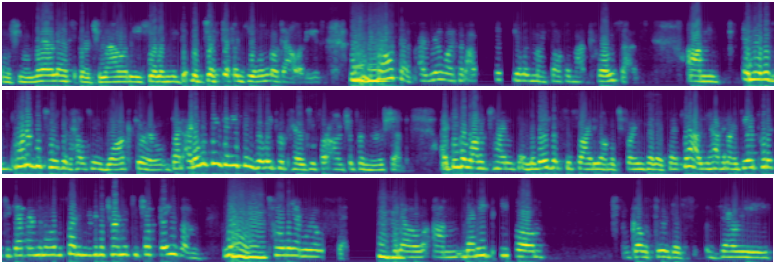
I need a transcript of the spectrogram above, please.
emotional awareness, spirituality, healing, with just different healing modalities. In the process, I realized that I was healing myself in that process. Um, and that was part of the tools that helped me walk through. But I don't think anything really prepares you for entrepreneurship. I think a lot of times, and the way that society almost frames it, it's like, yeah, you have an idea, put it together, and then all of a sudden you're going to turn it to Jeff Bezos. No, mm-hmm. totally unrealistic. Mm-hmm. You know, um, many people go through this very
